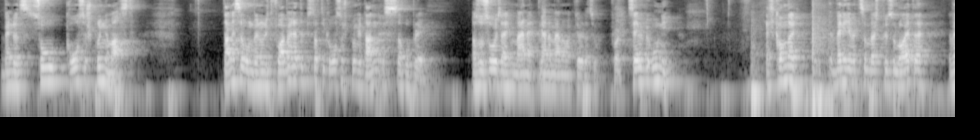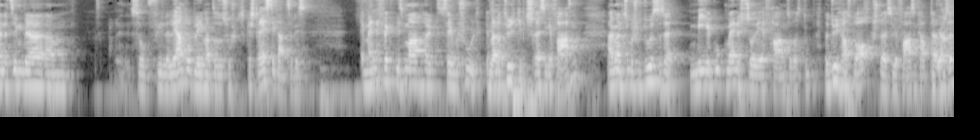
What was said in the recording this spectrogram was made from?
wenn du jetzt so große Sprünge machst, dann ist er, und wenn du nicht vorbereitet bist auf die großen Sprünge, dann ist es ein Problem. Also so ist eigentlich meine, meine Meinung aktuell dazu. Voll. Selbe bei Uni. Es kommt halt, wenn ich jetzt zum Beispiel so Leute, wenn jetzt irgendwer ähm, so viele Lernprobleme hat, also so gestresst die ganze Zeit ist, im Endeffekt ist man halt selber schuld. Ich meine, Ja. natürlich gibt es stressige Phasen, aber ich meine, zum Beispiel du hast das ja mega gut gemanagt, so die FH und sowas. Du, natürlich hast du auch stressige Phasen gehabt teilweise, Ja.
